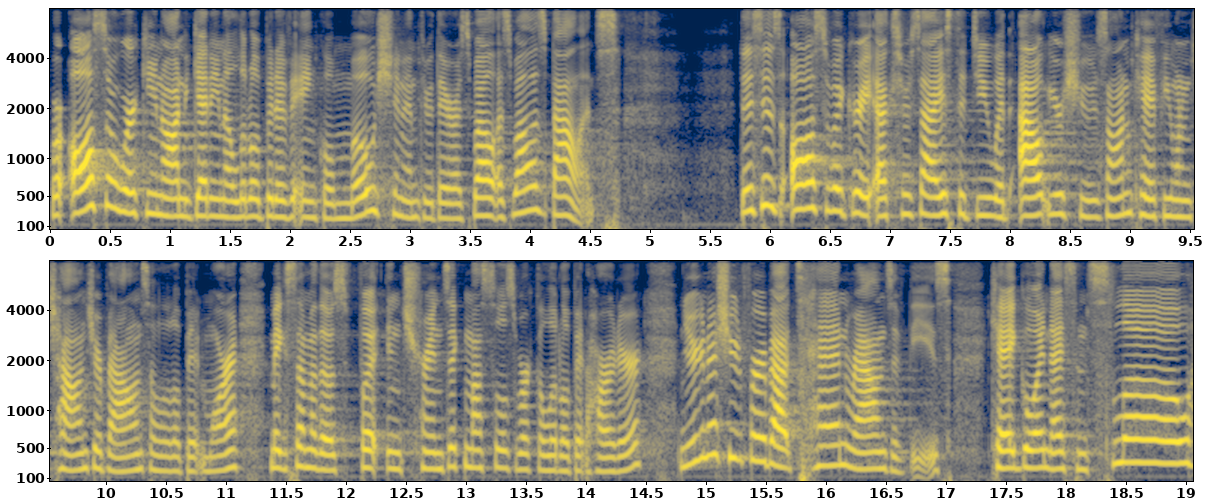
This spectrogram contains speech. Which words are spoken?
We're also working on getting a little bit of ankle motion in through there as well, as well as balance. This is also a great exercise to do without your shoes on, okay, if you want to challenge your balance a little bit more. Make some of those foot intrinsic muscles work a little bit harder. And you're going to shoot for about 10 rounds of these, okay, going nice and slow.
